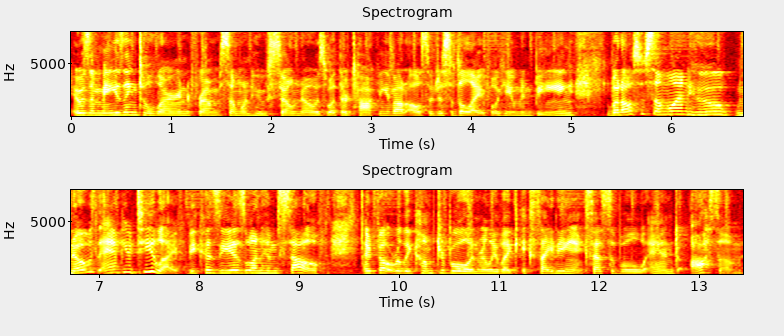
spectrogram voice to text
It was amazing to learn from someone who so knows what they're talking about, also just a delightful human being, but also someone who knows amputee life because he is one himself. It felt really comfortable and really like exciting, accessible, and awesome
